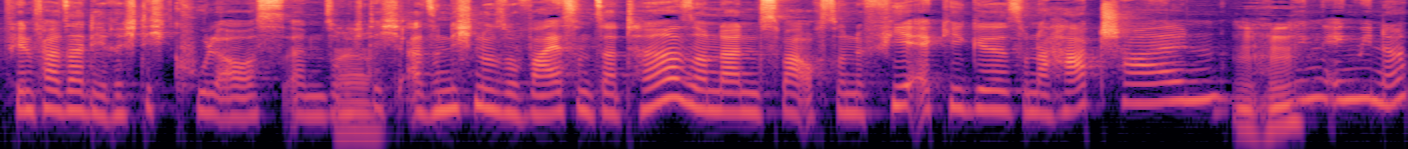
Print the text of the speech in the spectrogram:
Auf jeden Fall sah die richtig cool aus. Ähm, so richtig, also nicht nur so weiß und Satin, sondern es war auch so eine viereckige, so eine Hartschalen-Ding irgendwie, ne?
